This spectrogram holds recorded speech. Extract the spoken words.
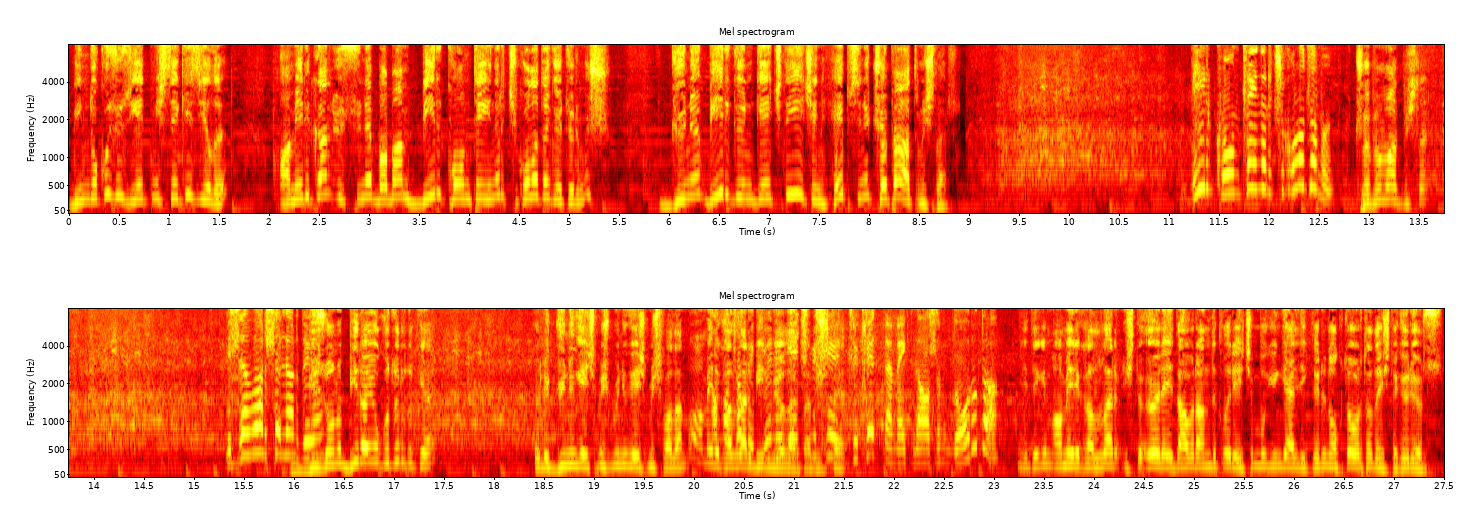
1978 yılı Amerikan üstüne babam bir konteyner çikolata götürmüş. Günü bir gün geçtiği için hepsini çöpe atmışlar. Bir konteyner çikolata mı? Çöpe mi atmışlar? Bize verselerdi ya. Biz onu bir ay okuturduk ya. Öyle günü geçmiş günü geçmiş falan. Ama Amerikalılar tabii günü bilmiyorlar tabii işte. tüketmemek lazım doğru da. Nitekim Amerikalılar işte öyle davrandıkları için bugün geldikleri nokta ortada işte görüyoruz.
